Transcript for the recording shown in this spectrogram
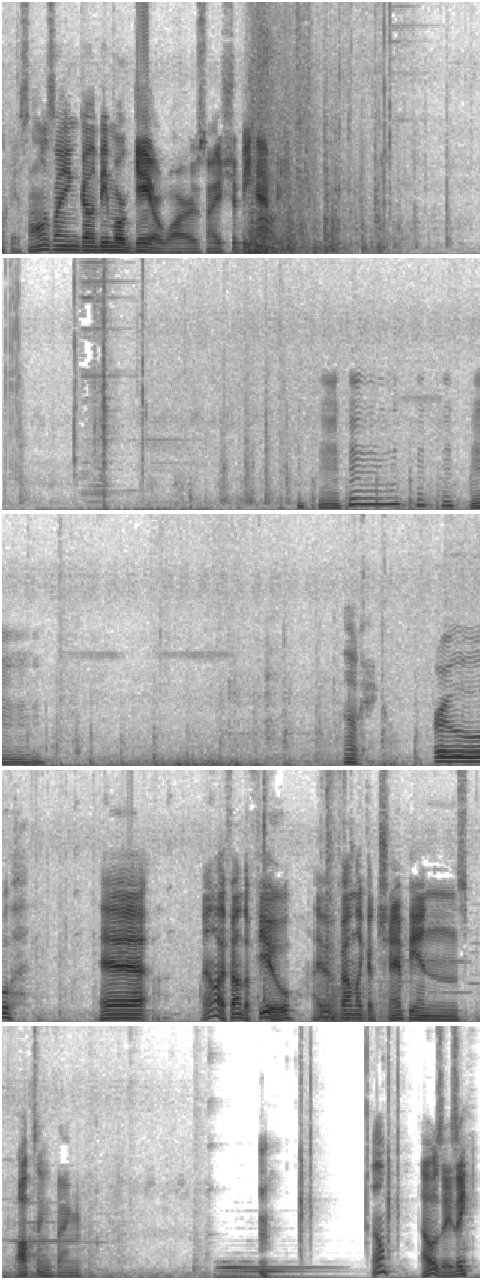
Okay, as long as I ain't gonna be more Gator Wars, I should be happy. Okay, go through. Yeah. Well, I found a few. I haven't found like a champion's boxing thing. Hmm. Well, that was easy.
